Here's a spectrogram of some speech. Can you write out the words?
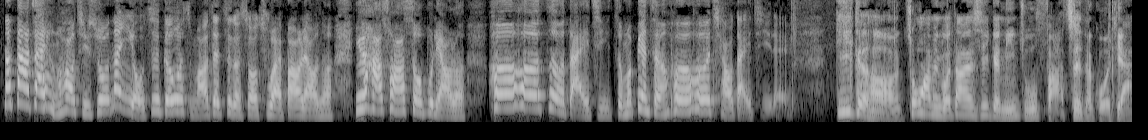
那大家也很好奇，说那有志哥为什么要在这个时候出来爆料呢？因为他说他受不了了，呵呵这歹机怎么变成呵呵乔歹机嘞？第一个哈，中华民国当然是一个民主法治的国家，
